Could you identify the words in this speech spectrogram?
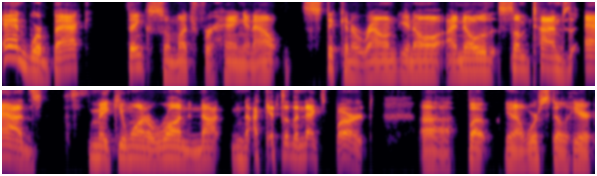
And we're back. Thanks so much for hanging out, sticking around. You know, I know that sometimes ads make you want to run and not not get to the next part. Uh, but you know, we're still here.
